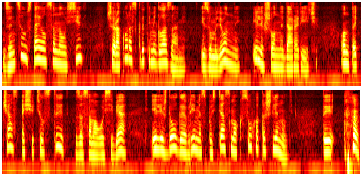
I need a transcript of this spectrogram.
Дзинцы уставился на Уси широко раскрытыми глазами, изумленный и лишенный дара речи. Он тотчас ощутил стыд за самого себя и лишь долгое время спустя смог сухо кашлянуть. «Ты...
